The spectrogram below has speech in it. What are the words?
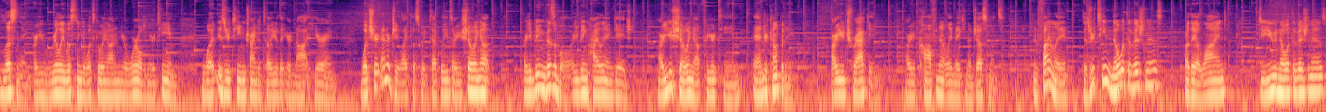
Listening. Are you really listening to what's going on in your world and your team? What is your team trying to tell you that you're not hearing? What's your energy like this week, tech leads? Are you showing up? Are you being visible? Are you being highly engaged? Are you showing up for your team and your company? Are you tracking? Are you confidently making adjustments? And finally, does your team know what the vision is? Are they aligned? Do you know what the vision is?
